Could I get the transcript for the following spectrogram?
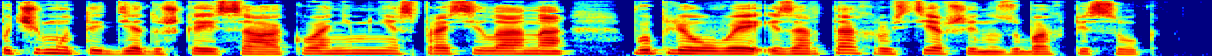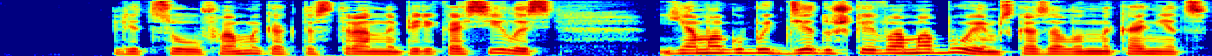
«Почему ты, дедушка Исааку, а не мне?» — спросила она, выплевывая изо рта хрустевший на зубах песок. Лицо у Фомы как-то странно перекосилось. «Я могу быть дедушкой вам обоим», — сказал он наконец.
